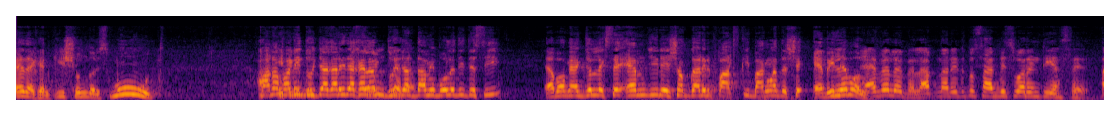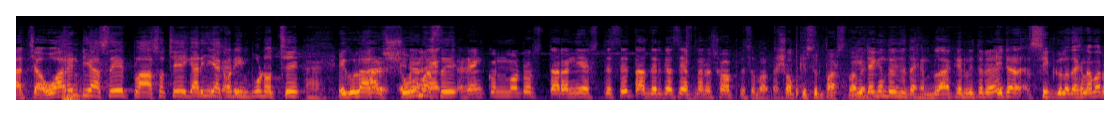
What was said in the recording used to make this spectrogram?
এই দেখেন কি সুন্দর স্মুথ ফাটাফাটি দুইটা গাড়ি দেখালাম দুইটার। দামই বলে দিতেছি। এবং একজন লিখছে এমজির এইসব গাড়ির পার্টস কি বাংলাদেশে অ্যাভেলেবল অ্যাভেলেবেল আপনার এটা তো সার্ভিস ওয়ারেন্টি আছে। আচ্ছা ওয়ারেন্টি আছে প্লাস হচ্ছে এই গাড়ি এখন ইম্পোর্ট হচ্ছে হ্যাঁ। এগুলার শোরুম আছে। র্যাঙ্কন মোটরস তারা নিয়ে আসতেছে তাদের কাছে আপনারা সবকিছু পাবেন। সবকিছুর পার্টস পাবেন। এটা কিন্তু এই যে দেখেন ব্ল্যাক এর ভিতরে এটা সিটগুলো দেখেন আবার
